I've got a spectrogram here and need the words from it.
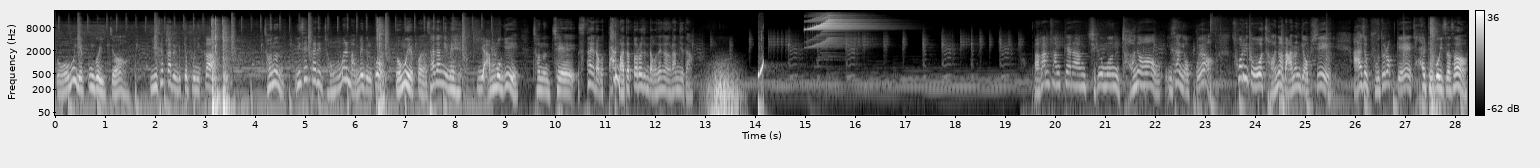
너무 예쁜 거 있죠. 이 색깔을 이렇게 보니까 저는 이 색깔이 정말 마음에 들고 너무 예뻐요. 사장님의 이 안목이 저는 제 스타일하고 딱 맞아 떨어진다고 생각을 합니다. 마감 상태랑 지금은 전혀 이상이 없고요. 소리도 전혀 나는 게 없이 아주 부드럽게 잘 되고 있어서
